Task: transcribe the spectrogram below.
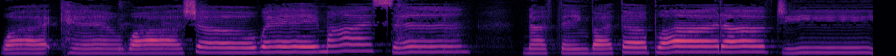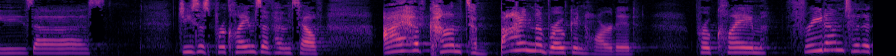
What can wash away my sin? Nothing but the blood of Jesus. Jesus proclaims of himself, I have come to bind the brokenhearted, proclaim freedom to the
